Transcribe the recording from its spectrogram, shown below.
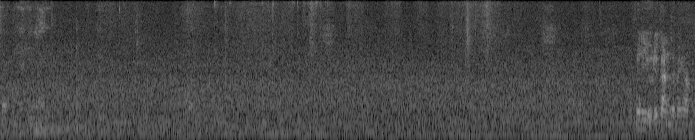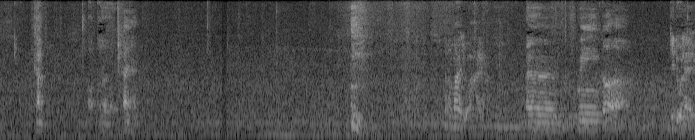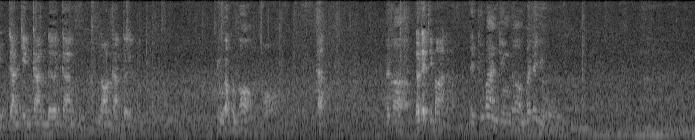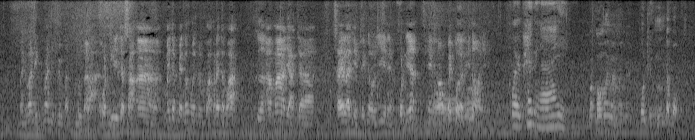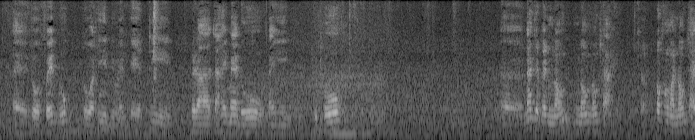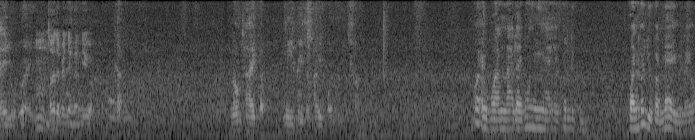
สอนผู้ใหญ่ที่ได้ ไม่ได้อยู่ด้วยกันใช่ไหมครับ ครับเออใช่ฮะ อาม่าอยู่กับใครครับ เออมีก็ ที่ดูแลอยู่ การกิน การเดิน การนอน การตื่น อยู่กับคุณพ่อ อ๋อ ครับ แล้วก็แล้วเด็กที่บ้านนะครับเด็กที่บ้านจริงก็ไม่ได้อยู่หมายถึงว่าเด็กที่บ้านนี่คือแบบมือแบขบวาคนที่จะสาอ่าไม่จำเป็นต้องเป็นมือขวาก็ได้แต่ว่าเพื่ออาม่าอยากจะใช้อะไรเก็บเทคโนโลยีเนี่ย คนเนี้ยให้เขาไปเปิดให้หน่อยคอยเพชรยังไงไม่ไม่ไม่ไม่ไม่พูดถึงระบบเอ่อตัว Facebook ตัวที่อยู่ในเพจที่เวลาจะให้แม่ดูใน YouTube เอ่อ น่าจะเป็นน้องน้องน้องชาย ครับเพราะกลางวันน้องชายจะอยู่ด้วย อืมน่าจะเป็นอย่างนั้นดีกว่าครับ น้องชายกับมีพี่สะใภ้คนครับ ว่าไอ้วันอะไรพวกนี้ไงไอ้ก็ลืมวันก็อยู่กับแม่อยู่แล้ว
